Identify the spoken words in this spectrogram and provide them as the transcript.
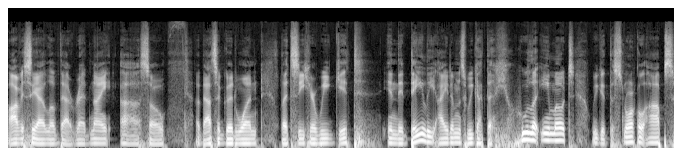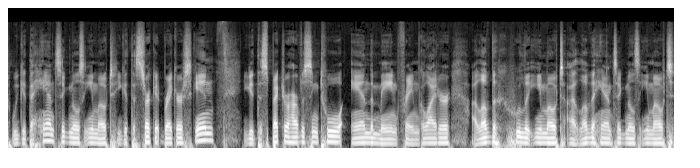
Obviously, I love that red knight, uh, so that's a good one. Let's see here. We get in the daily items, we got the hula emote, we get the snorkel ops, we get the hand signals emote, you get the circuit breaker skin, you get the spectre harvesting tool, and the mainframe glider. I love the hula emote. I love the hand signals emote.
